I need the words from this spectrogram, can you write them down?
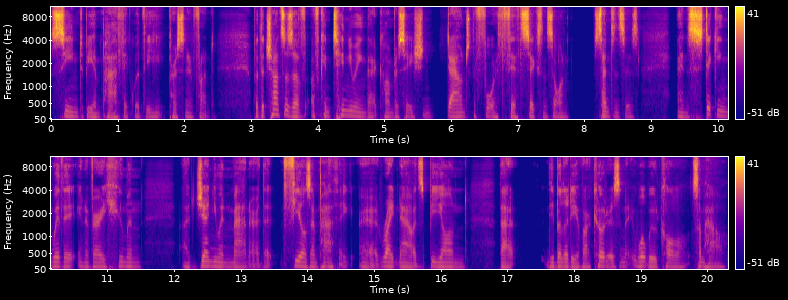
seen to be empathic with the person in front. But the chances of, of continuing that conversation down to the fourth, fifth, sixth, and so on sentences and sticking with it in a very human, uh, genuine manner that feels empathic uh, right now, it's beyond that the ability of our coders and what we would call somehow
